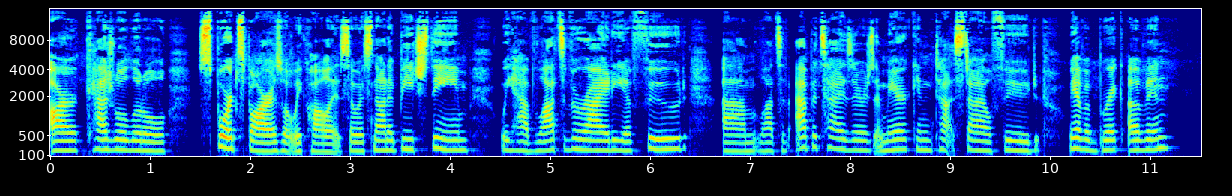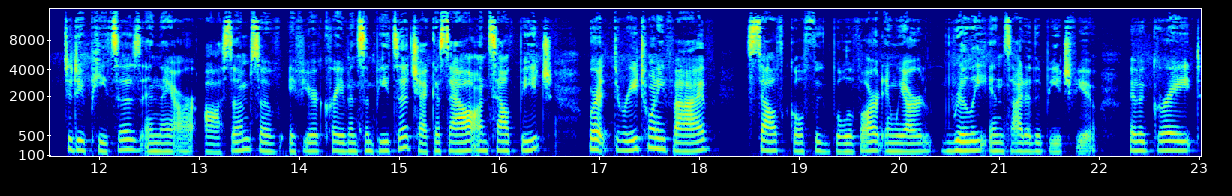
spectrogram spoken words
our casual little sports bar, is what we call it. So it's not a beach theme. We have lots of variety of food, um, lots of appetizers, American t- style food. We have a brick oven to do pizzas, and they are awesome. So if you're craving some pizza, check us out on South Beach. We're at 325 South Gulfview Boulevard, and we are really inside of the beach view. We have a great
